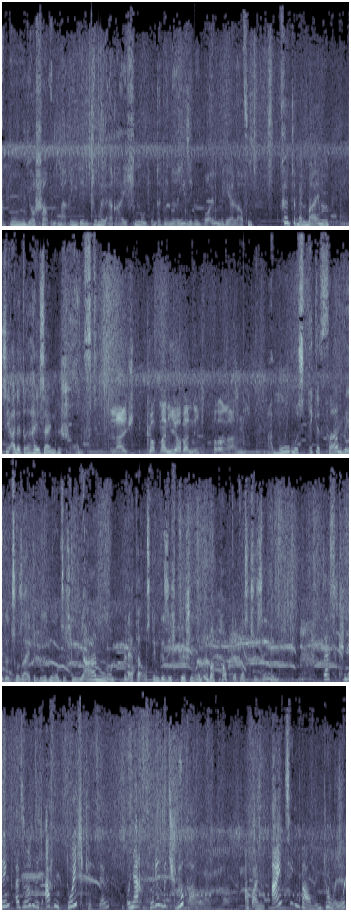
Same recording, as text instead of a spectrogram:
Abu, Joscha und Marie den Dschungel erreichen und unter den riesigen Bäumen herlaufen, könnte man meinen, sie alle drei seien geschrumpft. Leicht kommt man hier aber nicht voran. Abu muss dicke Farnwedel zur Seite biegen und sich Lianen und Blätter aus dem Gesicht wischen, um überhaupt etwas zu sehen. Das klingt, als würden sich Affen durchkitzeln und nach Vögeln mit Schluckaugen. Auf einem einzigen Baum im Dschungel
